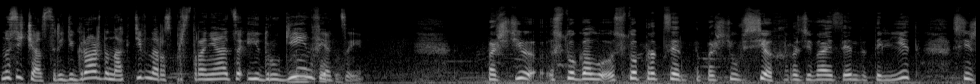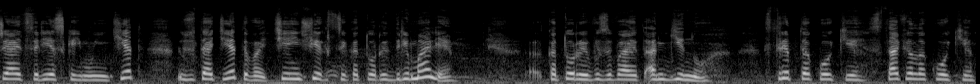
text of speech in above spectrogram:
Но сейчас среди граждан активно распространяются и другие инфекции. Почти 100%, процентно, почти у всех развивается эндотелит, снижается резко иммунитет. В результате этого те инфекции, которые дремали, которые вызывают ангину, стрептококи, стафилококи,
